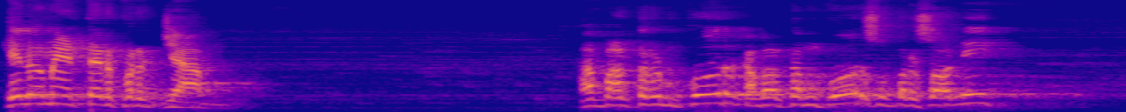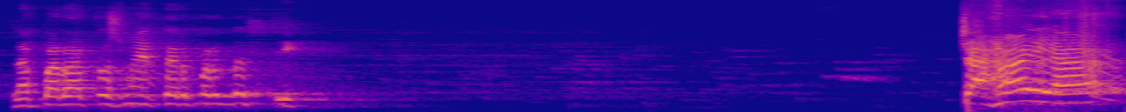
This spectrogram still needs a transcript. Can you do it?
kilometer per jam. Kapal tempur, kapal tempur supersonik 800 meter per detik. Cahaya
